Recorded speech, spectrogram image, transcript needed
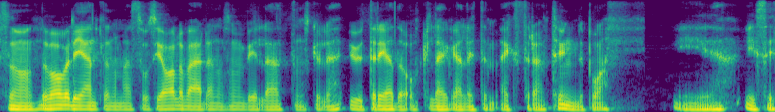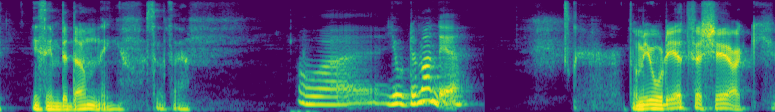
Så det var väl egentligen de här sociala värdena som vi ville att de skulle utreda och lägga lite extra tyngd på i, i, sitt, i sin bedömning, så att säga. Och eh, gjorde man det? De gjorde ett försök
